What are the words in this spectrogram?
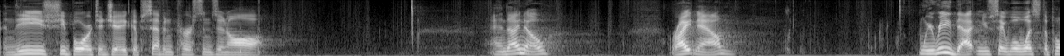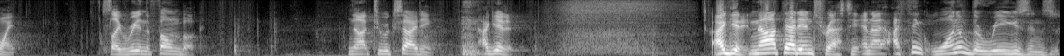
and these she bore to Jacob, seven persons in all. And I know, right now, we read that and you say, well, what's the point? It's like reading the phone book. Not too exciting. I get it. I get it. Not that interesting. And I, I think one of the reasons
